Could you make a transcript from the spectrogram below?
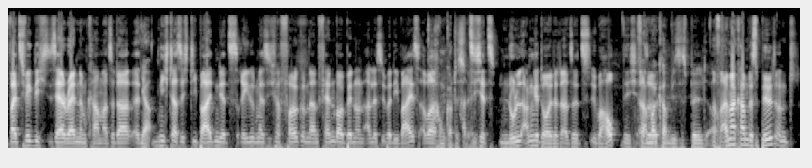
weil es wirklich sehr random kam. Also da, äh, Ja. nicht, dass ich die beiden jetzt regelmäßig verfolge und dann Fanboy bin und alles über die weiß, aber Ach, um hat Willen. sich jetzt null angedeutet, also jetzt überhaupt nicht. Auf Also einmal kam dieses Bild. auf einmal kam das Bild und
